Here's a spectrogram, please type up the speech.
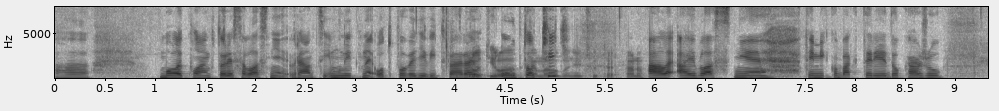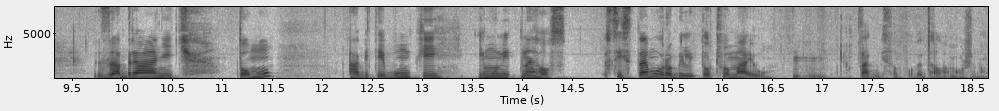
uh, molekulám, ktoré sa vlastne v rámci imunitnej odpovede vytvárajú, útočiť. Niečo tak, áno. Ale aj vlastne tie mykobaktérie dokážu zabrániť tomu, aby tie bunky imunitného systému robili to, čo majú. Uh-huh. Tak by som povedala možno.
